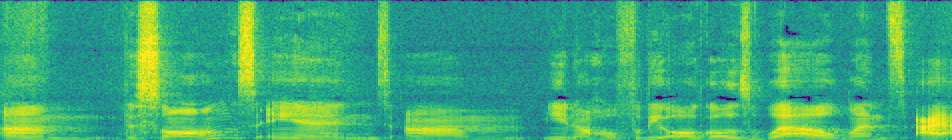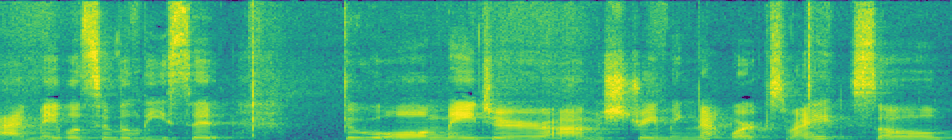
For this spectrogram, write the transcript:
um, the songs and um, you know hopefully all goes well once I, i'm able to release it through all major um, streaming networks, right? So,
